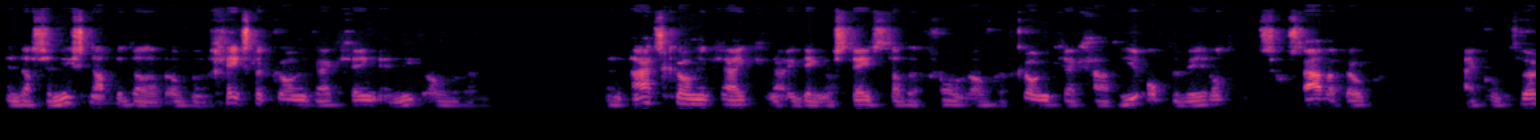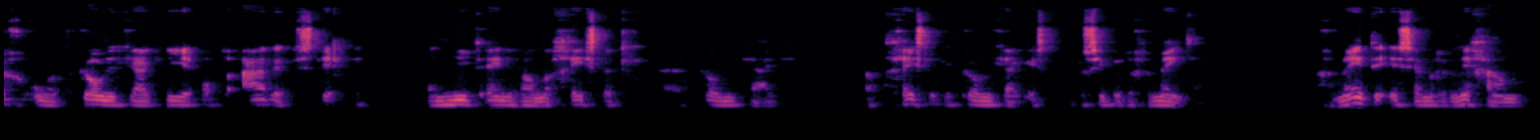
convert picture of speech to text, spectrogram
En dat ze niet snapten dat het over een geestelijk koninkrijk ging en niet over een, een aardskoninkrijk. Nou, ik denk nog steeds dat het gewoon over het koninkrijk gaat hier op de wereld. Zo staat het ook. Hij komt terug om het koninkrijk hier op de aarde te stichten. En niet een of ander geestelijk uh, koninkrijk. Het geestelijke koninkrijk is in principe de gemeente. De gemeente is hem het lichaam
